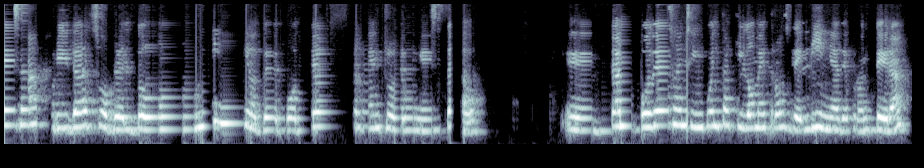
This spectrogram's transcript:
a hacer esa autoridad sobre el dominio de poder dentro de un Estado. Eh, poder en 50 kilómetros de línea de frontera,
